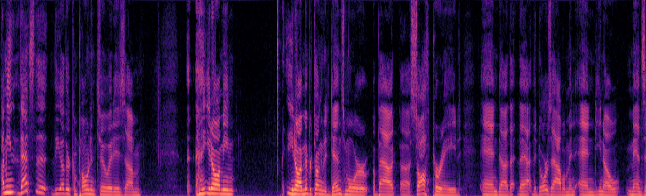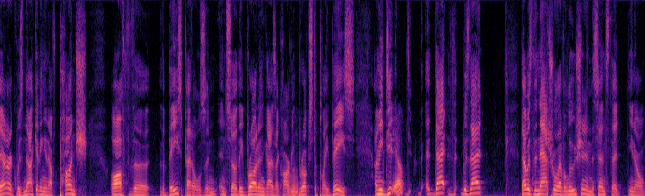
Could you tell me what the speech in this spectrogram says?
I mean, that's the the other component to it is, um, you know, I mean, you know, I remember talking to Densmore about uh, Soft Parade and uh, that the, the Doors album, and and you know, Manzarek was not getting enough punch off the the bass pedals, and and so they brought in guys like Harvey Brooks to play bass. I mean, did, Yeah. did- that was that that was the natural evolution in the sense that you know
